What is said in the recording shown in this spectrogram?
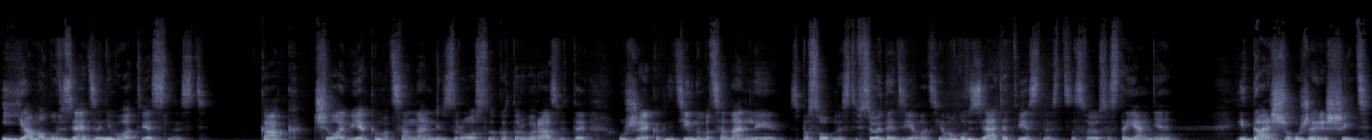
и я могу взять за него ответственность. Как человек эмоциональный взрослый, у которого развиты уже когнитивно-эмоциональные способности, все это делать, я могу взять ответственность за свое состояние и дальше уже решить,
